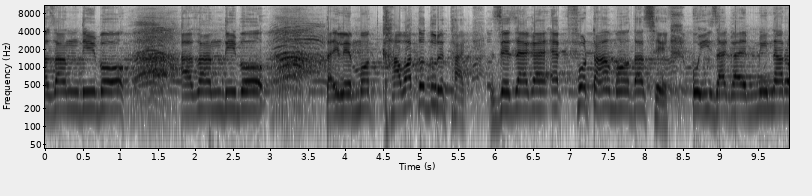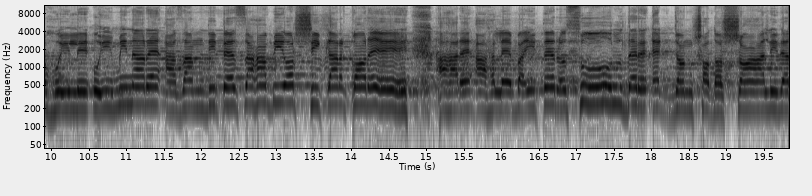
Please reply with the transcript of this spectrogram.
আজান দিব। আজান দিব। তাইলে মদ খাওয়া তো দূরে থাক। যে জায়গায় এক ফোঁটা মদ আছে, ওই জায়গায় মিনার হইলে ওই মিনারে আজান দিতে সাহাবি অস্বীকার করে। আহারে আহলে বাইতে রসুলদের একজন সদস্য আলীরা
